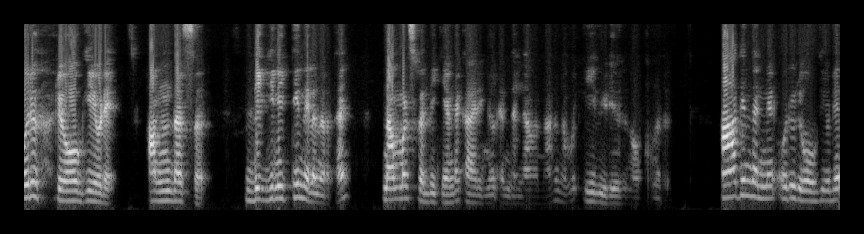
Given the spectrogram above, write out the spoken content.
ഒരു രോഗിയുടെ അന്തസ് ഡിഗ്നിറ്റി നിലനിർത്താൻ നമ്മൾ ശ്രദ്ധിക്കേണ്ട കാര്യങ്ങൾ എന്തെല്ലാമെന്നാണ് നമ്മൾ ഈ വീഡിയോയിൽ നോക്കുന്നത്. ആദ്യം തന്നെ ഒരു രോഗിയുടെ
